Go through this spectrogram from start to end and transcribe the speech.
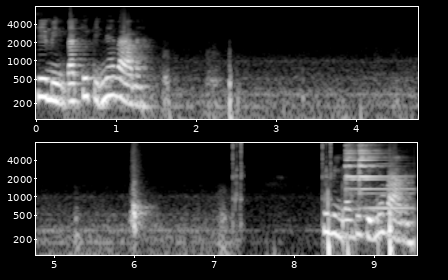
Khi mình đặt cái kính này vào này. Khi mình đặt cái kính này vào này,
